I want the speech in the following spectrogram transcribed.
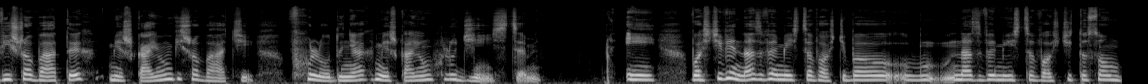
Wiszowatych mieszkają Wiszowaci, w Chludniach mieszkają Chludzińscy. I właściwie nazwy miejscowości, bo um, nazwy miejscowości to są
